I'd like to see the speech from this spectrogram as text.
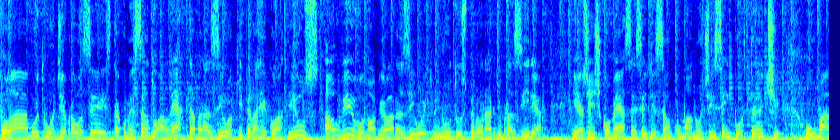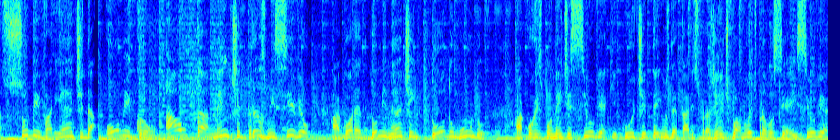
Olá, muito bom dia para você. Está começando o Alerta Brasil aqui pela Record News, ao vivo, 9 horas e 8 minutos pelo horário de Brasília. E a gente começa essa edição com uma notícia importante. Uma subvariante da Omicron, altamente transmissível, agora é dominante em todo o mundo. A correspondente Silvia Kikuchi tem os detalhes para gente. Boa noite para você aí, Silvia.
